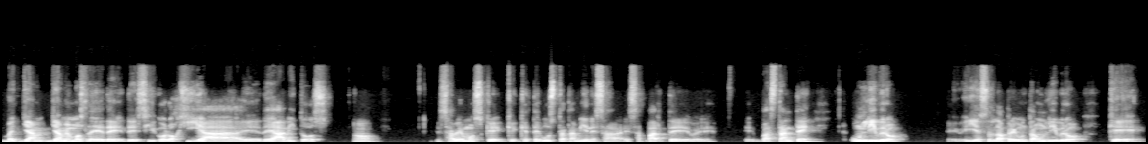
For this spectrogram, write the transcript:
llamémosle de, de psicología, eh, de hábitos, ¿no? Sabemos que, te gusta también esa, esa parte eh, eh, bastante. Un libro, eh, y esa es la pregunta, un libro que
